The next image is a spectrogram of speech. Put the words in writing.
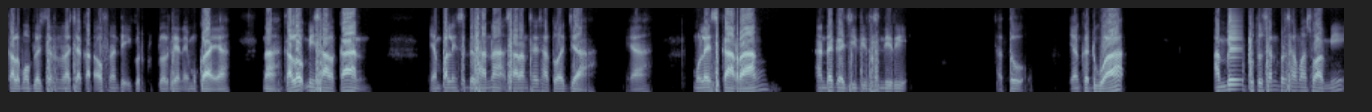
kalau mau belajar neraca cut off nanti ikut pelatihan MUK ya. Nah, kalau misalkan yang paling sederhana, saran saya satu aja, ya. Mulai sekarang Anda gaji diri sendiri. Satu. Yang kedua, ambil keputusan bersama suami,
